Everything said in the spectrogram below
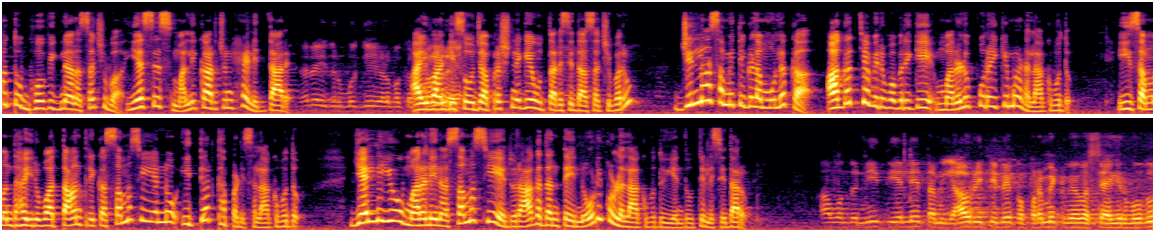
ಮತ್ತು ಭೂವಿಜ್ಞಾನ ಸಚಿವ ಎಸ್ಎಸ್ ಮಲ್ಲಿಕಾರ್ಜುನ್ ಹೇಳಿದ್ದಾರೆ. ಐವಾಂಡಿ ಸೋಜಾ ಹೇಳ್ಬೇಕು ಐವಾನ್ ಡಿಸೋಜಾ ಪ್ರಶ್ನೆಗೆ ಉತ್ತರಿಸಿದ ಸಚಿವರು ಜಿಲ್ಲಾ ಸಮಿತಿಗಳ ಮೂಲಕ ಅಗತ್ಯವಿರುವವರಿಗೆ ಮರಳು ಪೂರೈಕೆ ಮಾಡಲಾಗುವುದು. ಈ ಸಂಬಂಧ ಇರುವ ತಾಂತ್ರಿಕ ಸಮಸ್ಯೆಯನ್ನು ಇತ್ಯರ್ಥಪಡಿಸಲಾಗುವುದು. ಎಲ್ಲಿಯೂ ಮರಳಿನ ಸಮಸ್ಯೆ ಎದುರಾಗದಂತೆ ನೋಡಿಕೊಳ್ಳಲಾಗುವುದು ಎಂದು ತಿಳಿಸಿದರು. ಆ ಒಂದು ನೀತಿಯಲ್ಲಿ ತಮಗೆ ಯಾವ ರೀತಿ ಬೇಕೋ ಪರ್ಮಿಟ್ ವ್ಯವಸ್ಥೆ ಆಗಿರ್ಬೋದು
